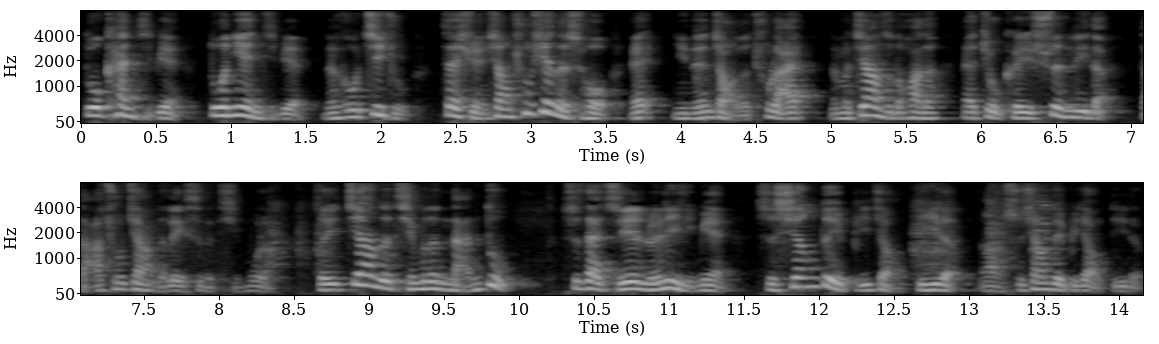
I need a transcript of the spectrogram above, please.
多看几遍，多念几遍，能够记住，在选项出现的时候，哎，你能找得出来，那么这样子的话呢，哎，就可以顺利的答出这样的类似的题目了。所以这样的题目的难度是在职业伦理里面是相对比较低的啊，是相对比较低的。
